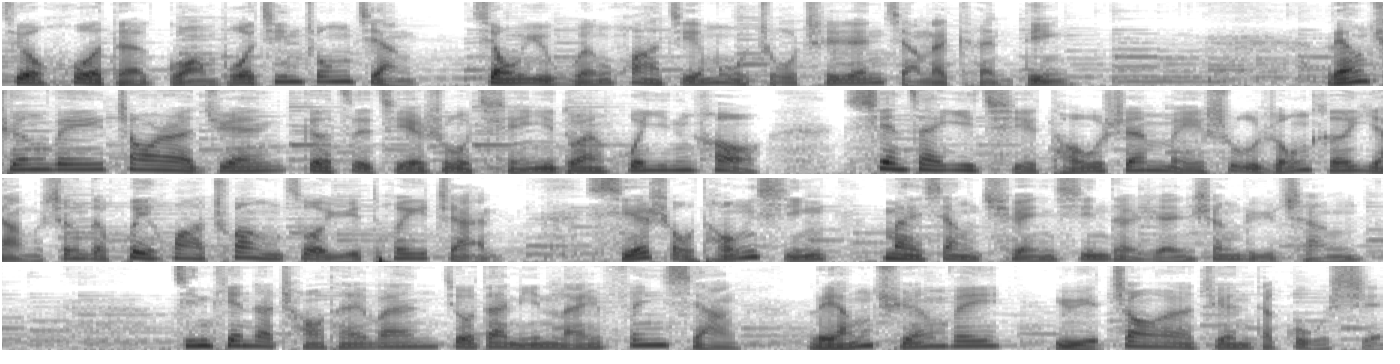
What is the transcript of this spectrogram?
就获得广播金钟奖教育文化节目主持人奖的肯定。梁权威、赵二娟各自结束前一段婚姻后，现在一起投身美术融合养生的绘画创作与推展，携手同行，迈向全新的人生旅程。今天的《潮台湾》就带您来分享梁权威与赵二娟的故事。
